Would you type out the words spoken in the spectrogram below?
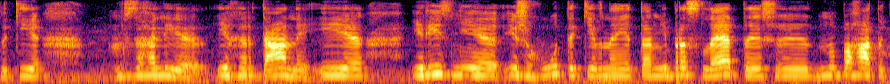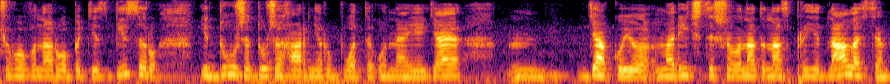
такі взагалі і гердани, і, і різні і жгутики в неї там, і браслети. е, Ну, багато чого вона робить із бісеру. І дуже-дуже гарні роботи у неї. Я дякую Марічці, що вона до нас приєдналася.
